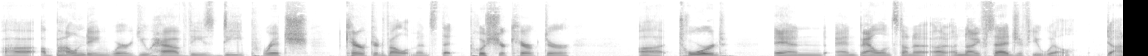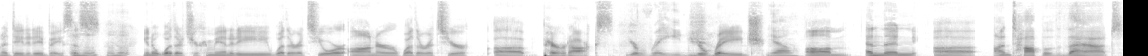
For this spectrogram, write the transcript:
uh, abounding, where you have these deep, rich character developments that push your character uh, toward and and balanced on a, a knife's edge, if you will, on a day to day basis. You know, whether it's your humanity, whether it's your honor, whether it's your uh, paradox, Your rage, your rage. yeah, Um, and then uh, on top of that,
